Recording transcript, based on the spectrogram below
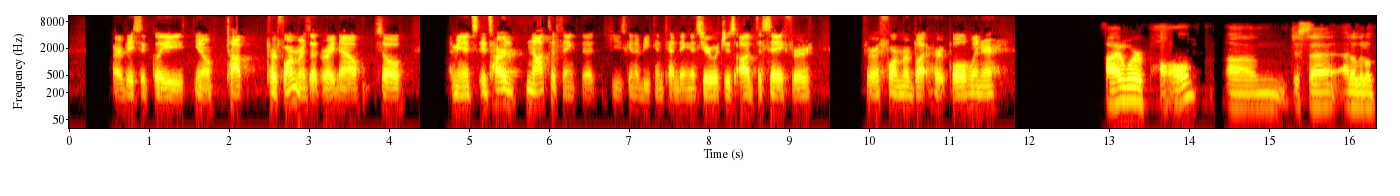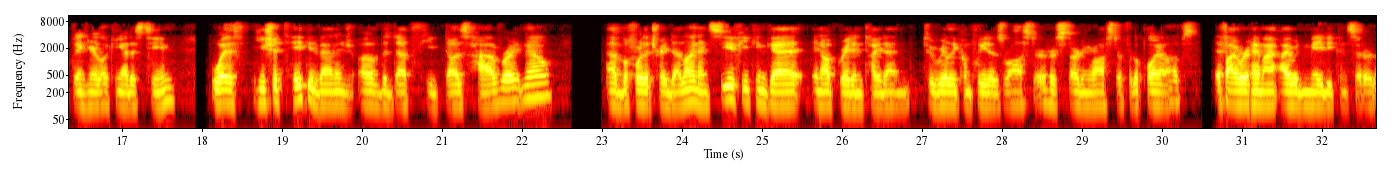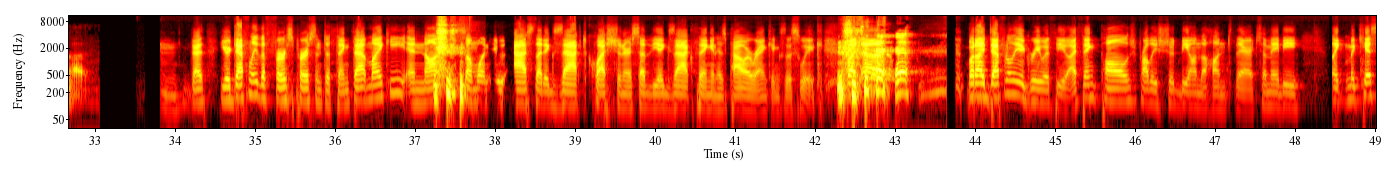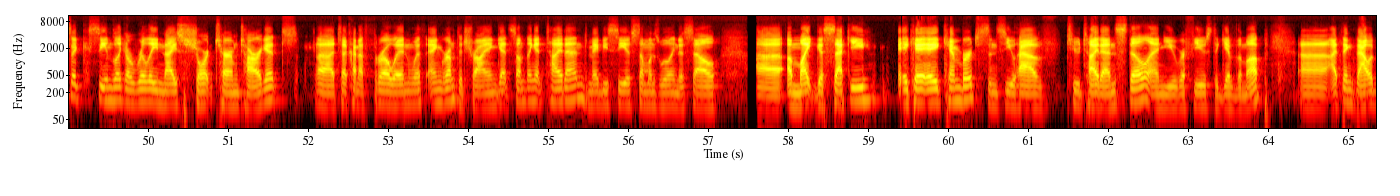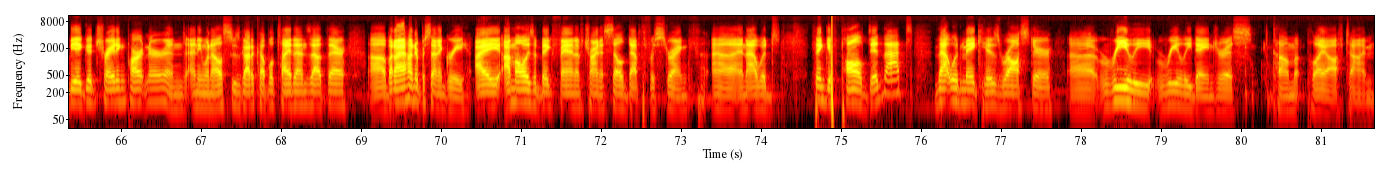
are basically you know top performers at right now. So I mean, it's it's hard not to think that he's going to be contending this year, which is odd to say for for a former butt hurt bowl winner. If I were Paul, um, just uh, add a little thing here, looking at his team, with he should take advantage of the depth he does have right now uh, before the trade deadline and see if he can get an upgrade in tight end to really complete his roster, her starting roster for the playoffs. If I were him, I, I would maybe consider that. That you're definitely the first person to think that, Mikey, and not someone who asked that exact question or said the exact thing in his power rankings this week. But uh, but I definitely agree with you. I think Paul probably should be on the hunt there to maybe like McKissick seems like a really nice short-term target uh, to kind of throw in with Engram to try and get something at tight end. Maybe see if someone's willing to sell uh, a Mike Gesicki, aka Kimbert, since you have two tight ends still and you refuse to give them up. Uh, I think that would be a good trading partner, and anyone else who's got a couple tight ends out there. Uh, but I 100% agree. I I'm always a big fan of trying to sell depth for strength, uh, and I would think if Paul did that, that would make his roster uh, really, really dangerous come playoff time.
